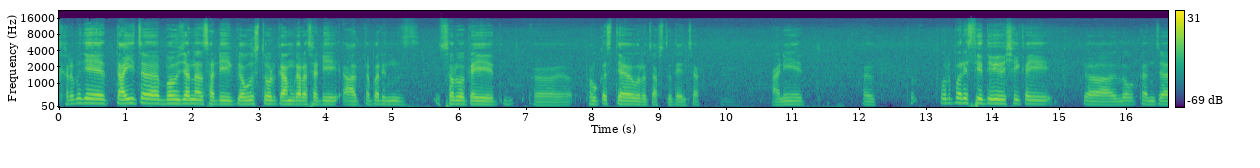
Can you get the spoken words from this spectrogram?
खरं म्हणजे ताईचं बहुजनासाठी किंवा ऊसतोड कामगारासाठी आतापर्यंत सर्व काही फोकस त्यावरच असतो त्यांचा. आणि पूर परिस्थितीविषयी काही अ, लोकांच्या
